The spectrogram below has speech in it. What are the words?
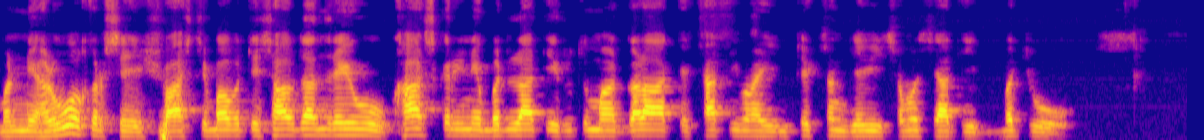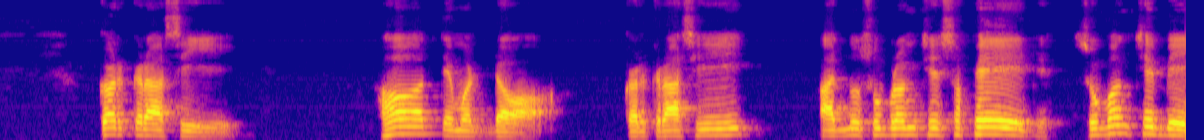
મનને હળવો કરશે. સ્વાસ્થ્ય બાબતે સાવધાન રહેવું, ખાસ કરીને બદલાતી ઋતુમાં ગળા કે છાતીમાં ઇન્ફેક્શન જેવી સમસ્યાથી બચવું. કર્ક રાશિ હ તેમજ ડ. કર્ક રાશિ આજનો શુભ રંગ છે સફેદ. શુભ અંક છે બે.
